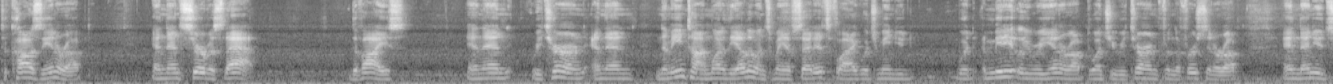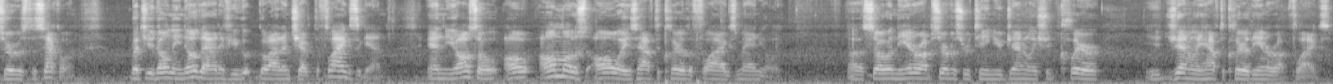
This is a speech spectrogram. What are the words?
to cause the interrupt, and then service that device, and then return. And then in the meantime, one of the other ones may have set its flag, which means you would immediately re-interrupt once you return from the first interrupt, and then you'd service the second one. But you'd only know that if you go out and check the flags again. And you also al- almost always have to clear the flags manually. Uh, so in the interrupt service routine, you generally should clear. You generally have to clear the interrupt flags.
